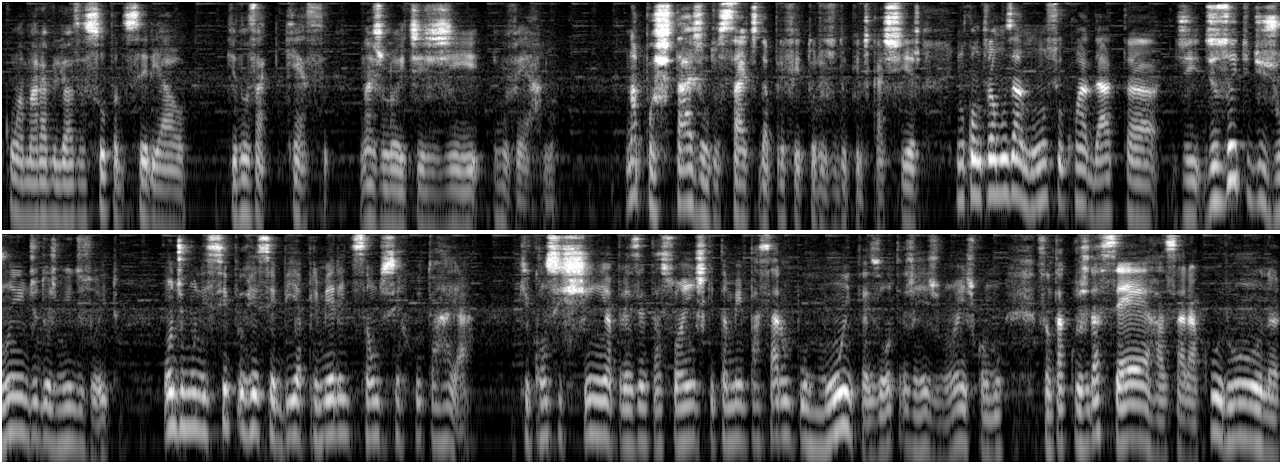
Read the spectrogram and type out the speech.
com a maravilhosa sopa do cereal que nos aquece nas noites de inverno. Na postagem do site da Prefeitura de Duque de Caxias, encontramos anúncio com a data de 18 de junho de 2018, onde o município recebia a primeira edição do Circuito Arraiá que consistia em apresentações que também passaram por muitas outras regiões, como Santa Cruz da Serra, Saracuruna,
